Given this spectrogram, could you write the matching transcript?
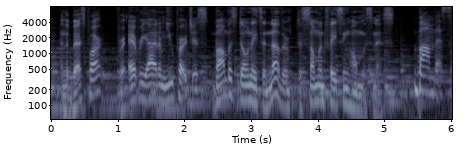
And the best part? For every item you purchase, Bombas donates another to someone facing homelessness. Bombas.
